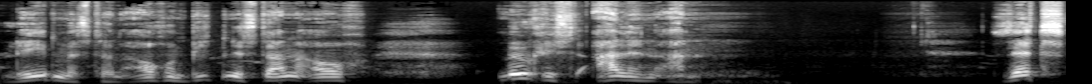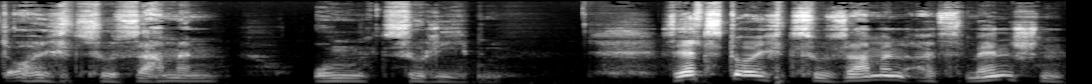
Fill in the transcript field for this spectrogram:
leben es dann auch und bieten es dann auch möglichst allen an. Setzt euch zusammen, um zu lieben. Setzt euch zusammen als Menschen,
